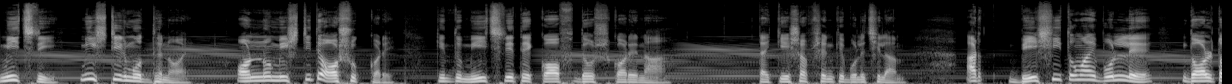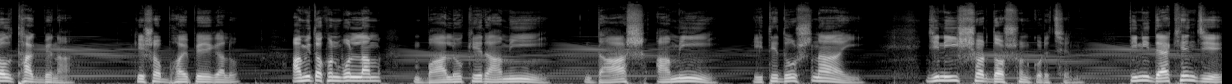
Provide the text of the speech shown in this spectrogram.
মিছরি, মিষ্টির মধ্যে নয়। অন্য মিষ্টিতে অসুখ করে, কিন্তু মিছরিতে কফ দোষ করে না। তাই কেশব সেনকে বলেছিলাম, আর বেশি তোমায় বললে দলটল থাকবে না। কেশব ভয় পেয়ে গেল। আমি তখন বললাম, বালকের আমি, দাস আমি, এতে দোষ নাই। যিনি ঈশ্বর দর্শন করেছেন, তিনি দেখেন যে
